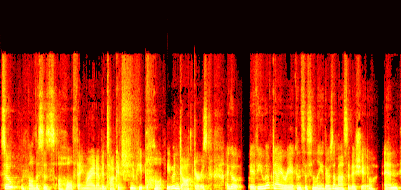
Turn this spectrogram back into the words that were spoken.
So, well, this is a whole thing, right? I've been talking to people, even doctors. I go, if you have diarrhea consistently, there's a massive issue. And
